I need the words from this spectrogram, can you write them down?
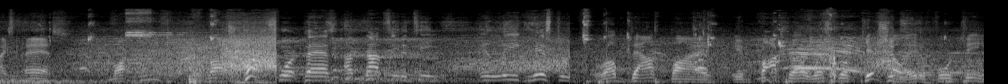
Nice pass. Martin, Short pass. I've not seen a team in league history. rubbed out by Ibaka. Westbrook gives it 8 of 14.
